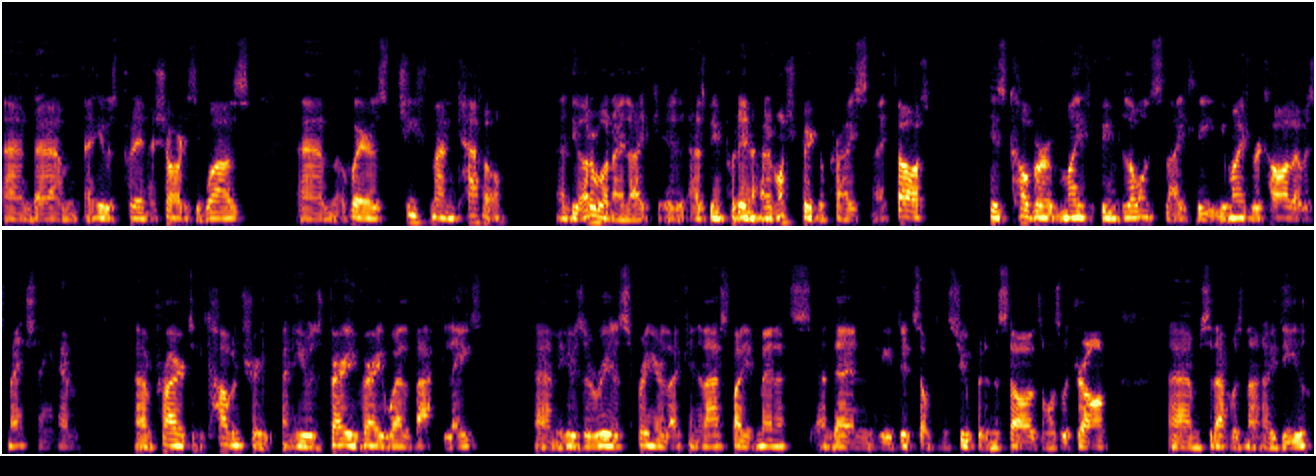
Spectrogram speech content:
and um, he was put in as short as he was. Um, whereas Chief Mankato and the other one I like has been put in at a much bigger price. And I thought his cover might have been blown slightly. You might recall I was mentioning him um, prior to the Coventry, and he was very, very well back late. Um, he was a real springer, like in the last five minutes, and then he did something stupid in the stalls and was withdrawn. Um, so that was not ideal.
